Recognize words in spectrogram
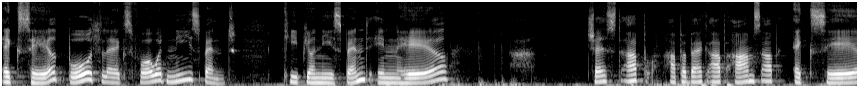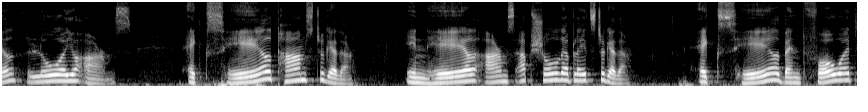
Exhale, both legs forward, knees bent. Keep your knees bent. Inhale, chest up, upper back up, arms up. Exhale, lower your arms. Exhale, palms together. Inhale, arms up, shoulder blades together. Exhale, bend forward,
